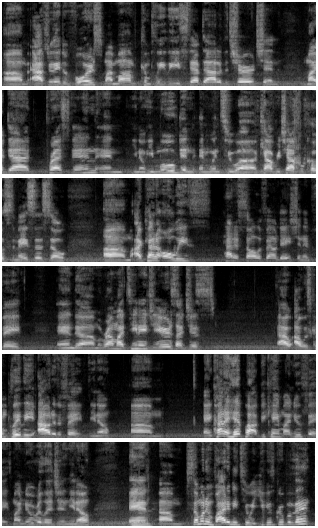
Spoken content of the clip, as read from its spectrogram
Um, after they divorced, my mom completely stepped out of the church, and my dad pressed in, and you know he moved and, and went to uh, Calvary Chapel, Costa Mesa. So um, I kind of always had a solid foundation in faith. And um, around my teenage years, I just I, I was completely out of the faith, you know. Um, and kind of hip hop became my new faith, my new religion, you know. Yeah. And um, someone invited me to a youth group event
